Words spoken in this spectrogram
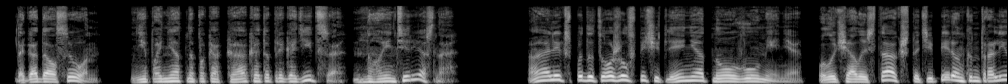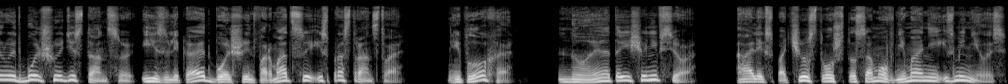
— догадался он. «Непонятно пока как это пригодится, но интересно». Алекс подытожил впечатление от нового умения. Получалось так, что теперь он контролирует большую дистанцию и извлекает больше информации из пространства. Неплохо. Но это еще не все. Алекс почувствовал, что само внимание изменилось.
